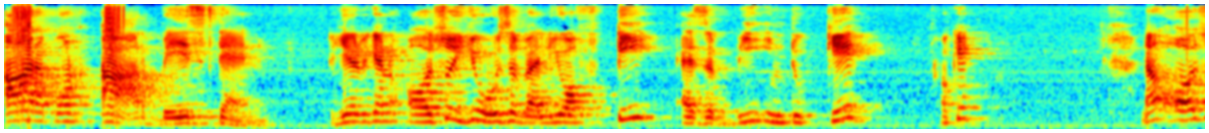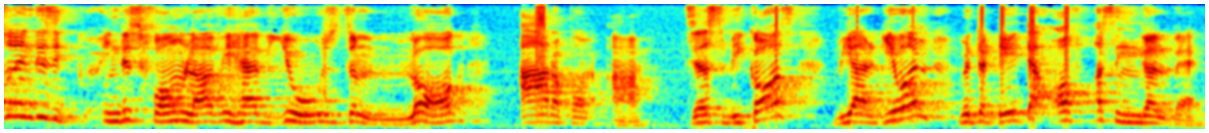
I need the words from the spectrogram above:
R upon R base 10. Here we can also use the value of T as a B into K. Okay. Now also in this in this formula we have used the log R upon R just because we are given with the data of a single well.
